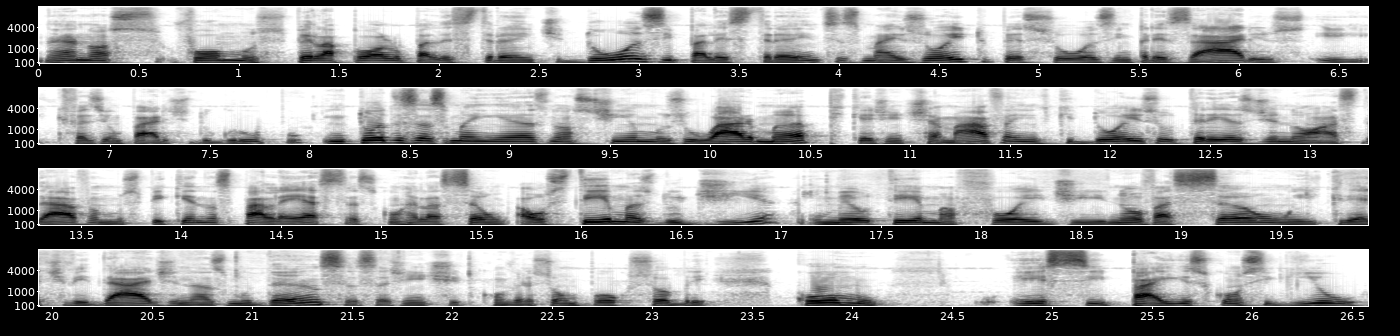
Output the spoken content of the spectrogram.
né? Nós fomos pela Polo Palestrante 12 palestrantes, mais oito pessoas, empresários e que faziam parte do grupo. Em todas as manhãs nós tínhamos o warm-up, que a gente chamava, em que dois ou três de nós dávamos pequenas palestras com relação aos temas do dia. O meu tema foi de inovação e criatividade nas mudanças. A gente conversou um pouco sobre como esse país conseguiu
